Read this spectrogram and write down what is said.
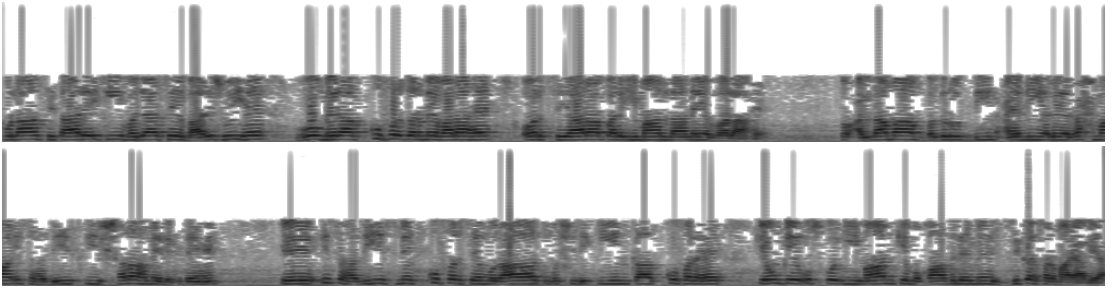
فلاں ستارے کی وجہ سے بارش ہوئی ہے، وہ میرا کفر کرنے والا ہے اور سیارہ پر ایمان لانے والا ہے۔ تو علامہ بدر الدین عینی علیہ رحمہ اس حدیث کی شرح میں لکھتے ہیں کہ اس حدیث میں کفر سے مراد مشرقین کا کفر ہے کیونکہ اس کو ایمان کے مقابلے میں ذکر فرمایا گیا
